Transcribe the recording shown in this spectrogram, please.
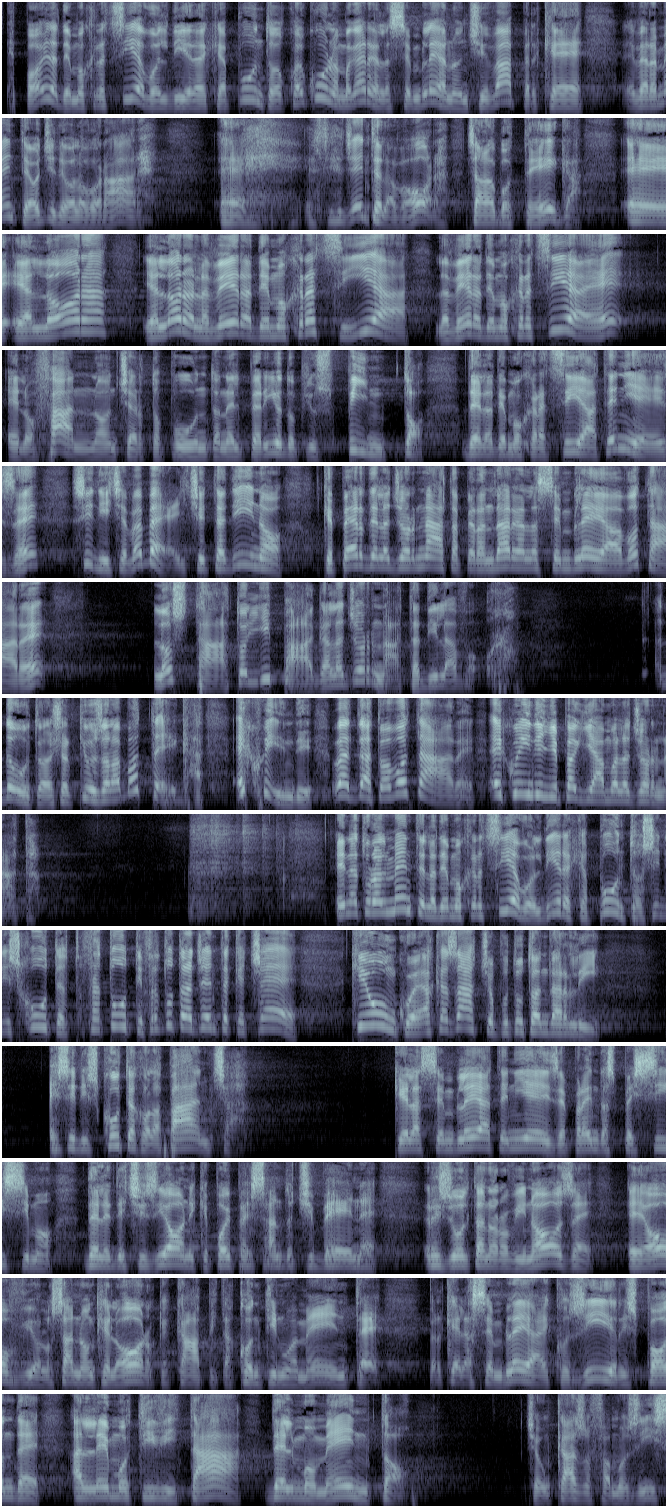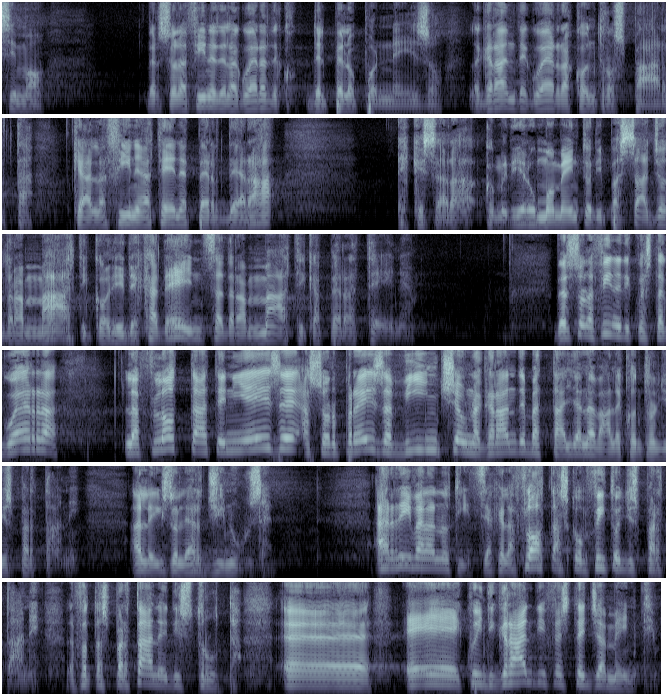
E poi la democrazia vuol dire che appunto qualcuno magari all'assemblea non ci va perché veramente oggi devo lavorare. Eh, la gente lavora, c'ha la bottega. Eh, e, allora, e allora la vera democrazia, la vera democrazia è e lo fanno a un certo punto, nel periodo più spinto della democrazia ateniese, si dice, vabbè, il cittadino che perde la giornata per andare all'assemblea a votare, lo Stato gli paga la giornata di lavoro. Ha dovuto lasciare chiusa la bottega e quindi va andato a votare e quindi gli paghiamo la giornata. E naturalmente la democrazia vuol dire che appunto si discute fra tutti, fra tutta la gente che c'è. Chiunque a casaccio ha potuto andare lì, e si discute con la pancia. che l'assemblea ateniese prenda spessissimo delle decisioni che poi pensandoci bene risultano rovinose, è ovvio, lo sanno anche loro che capita continuamente, perché l'assemblea è così, risponde all'emotività del momento. C'è un caso famosissimo verso la fine della guerra del Peloponneso, la grande guerra contro Sparta, che alla fine Atene perderà e che sarà, come dire, un momento di passaggio drammatico, di decadenza drammatica per Atene. Verso la fine di questa guerra la flotta ateniese a sorpresa vince una grande battaglia navale contro gli Spartani alle isole Arginuse. Arriva la notizia che la flotta ha sconfitto gli Spartani, la flotta spartana è distrutta eh, e quindi grandi festeggiamenti.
